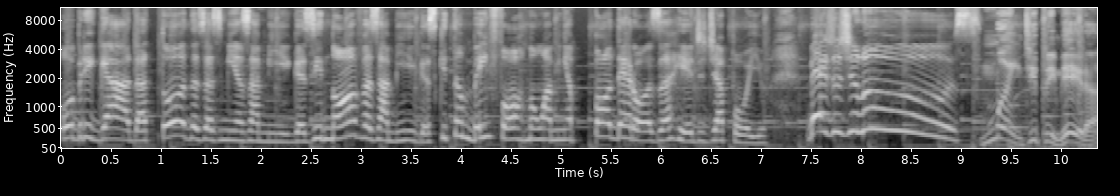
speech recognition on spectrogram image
Obrigada a todas as minhas amigas e novas amigas que também formam a minha poderosa rede de apoio. Beijos de luz! Mãe de primeira.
